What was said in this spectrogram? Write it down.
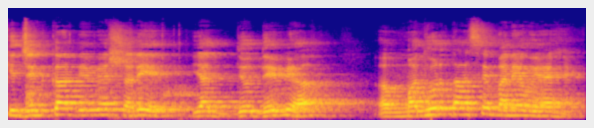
कि जिनका दिव्य शरीर या दिव्य मधुरता से बने हुए हैं,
